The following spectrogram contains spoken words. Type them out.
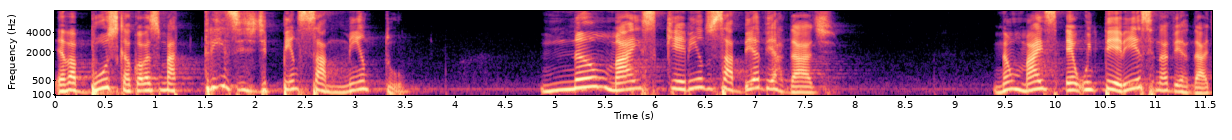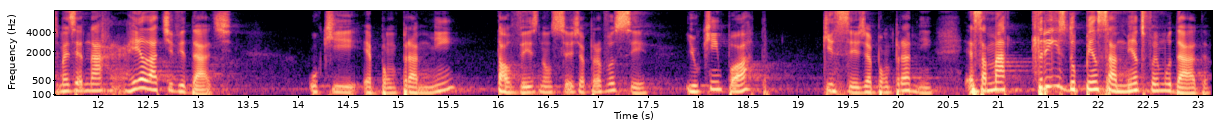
Ela busca agora as matrizes de pensamento, não mais querendo saber a verdade. Não mais é o interesse na verdade, mas é na relatividade o que é bom para mim talvez não seja para você. E o que importa? Que seja bom para mim. Essa matriz do pensamento foi mudada.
